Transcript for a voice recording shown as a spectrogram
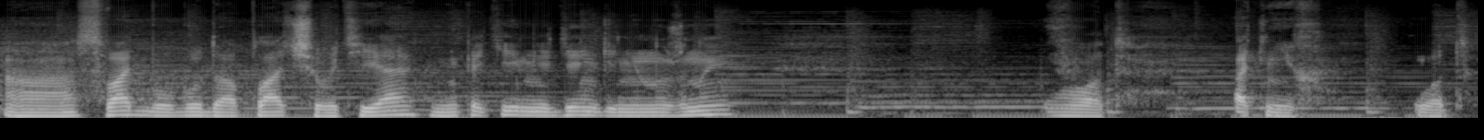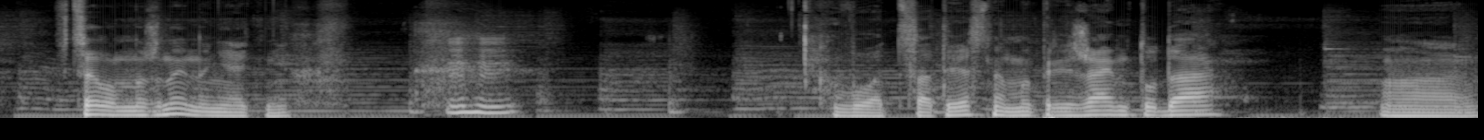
А, свадьбу буду оплачивать я, никакие мне деньги не нужны. Вот. От них. Вот. В целом нужны, но не от них. Угу. Вот, соответственно, мы приезжаем туда, э,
